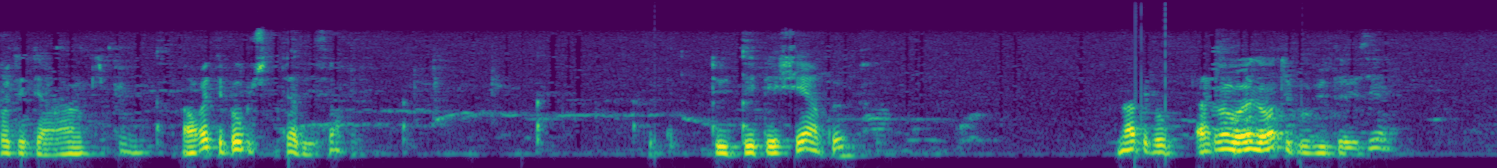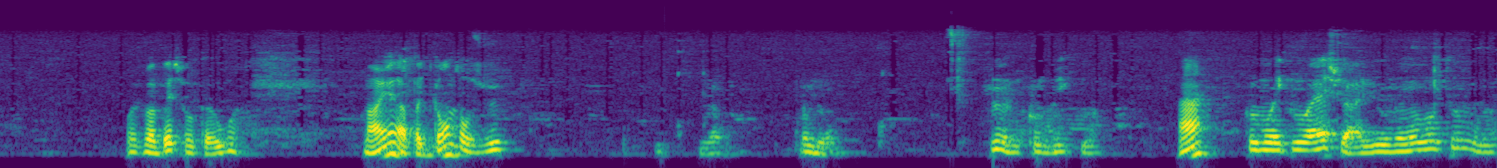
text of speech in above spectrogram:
Je que t'étais un petit peu... En vrai, t'es pas obligé de regarder ça. Te dépêcher un peu Non, t'es pas obligé. Ah, ouais, non, t'es pas obligé de te laisser. hein. Moi, je m'abaisse au cas où. hein. Mario n'a pas de gants dans ce jeu. Non. Non, non. Court Hein? Comment il court Ouais, je suis arrivé au même moment que toi, moi.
